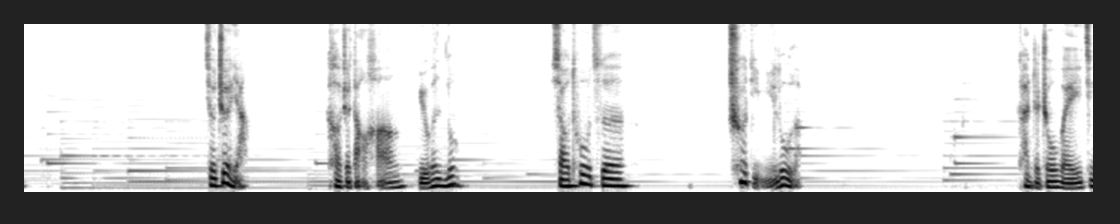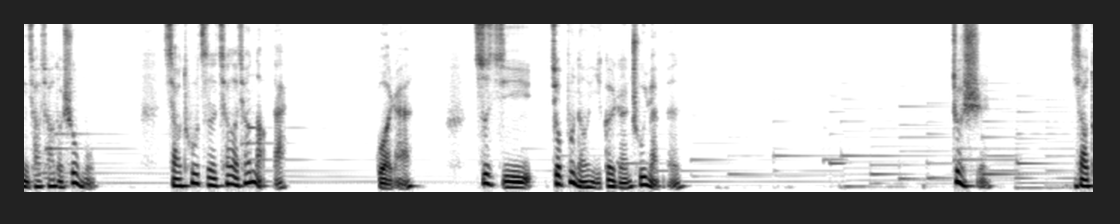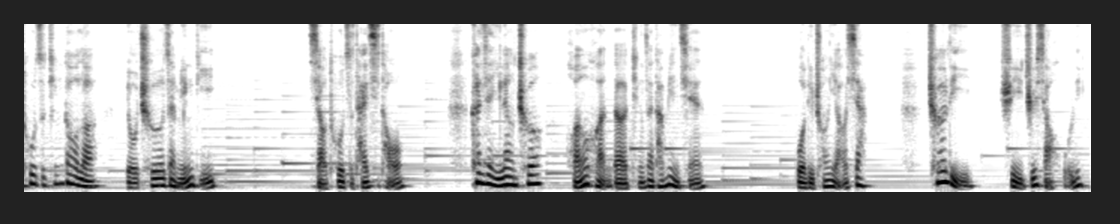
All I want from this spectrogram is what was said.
就这样，靠着导航与问路，小兔子彻底迷路了。看着周围静悄悄的树木，小兔子敲了敲脑袋。果然，自己就不能一个人出远门。这时，小兔子听到了有车在鸣笛。小兔子抬起头，看见一辆车缓缓的停在它面前。玻璃窗摇下，车里是一只小狐狸。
